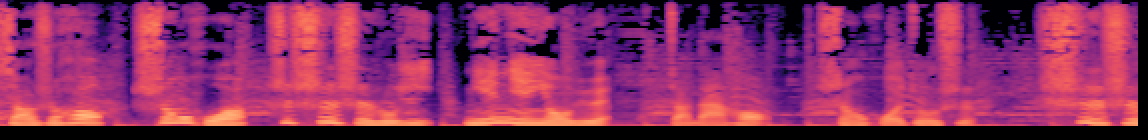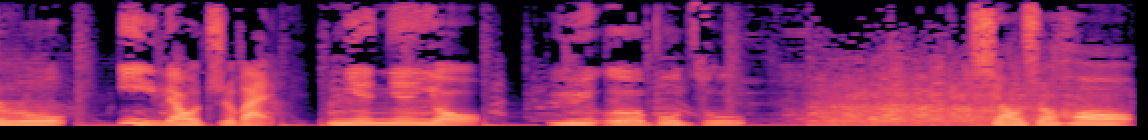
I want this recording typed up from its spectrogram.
小时候生活是事事如意，年年有余，长大后生活就是事事如意料之外，年年有余额不足。小时候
